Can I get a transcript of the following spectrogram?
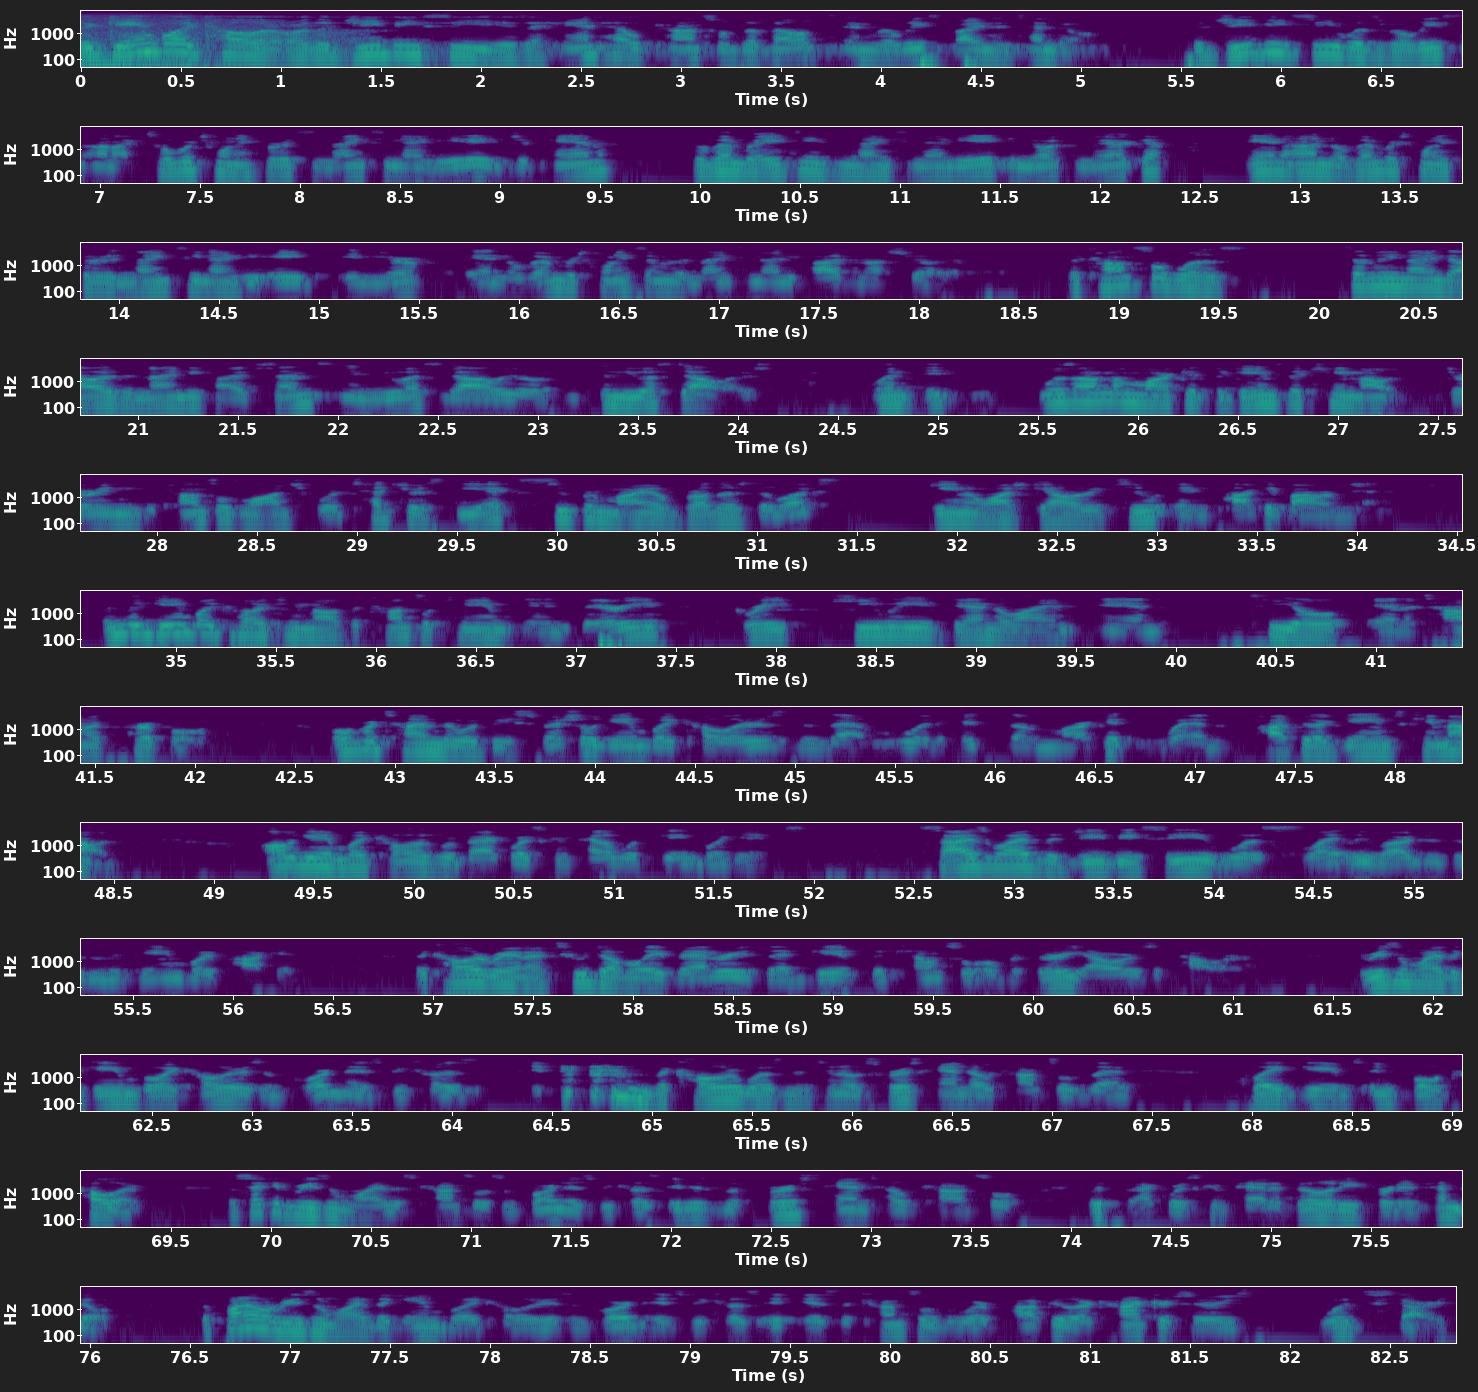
The Game Boy Color, or the GBC, is a handheld console developed and released by Nintendo. The GBC was released on October 21st, 1998 in Japan, November 18th, 1998 in North America, and on November 23rd, 1998 in Europe, and November 27th, 1995 in Australia. The console was $79.95 in US dollar in US dollars. When it was on the market, the games that came out during the console's launch were Tetris DX, Super Mario Bros. Deluxe, Game & Watch Gallery 2, and Pocket Bomberman. When the Game Boy Color came out, the console came in berry, grape, kiwi, dandelion, and teal and atomic purple. Over time, there would be special Game Boy Colors that would hit the market when popular games came out. All Game Boy Colors were backwards compatible with Game Boy games. Size-wise, the GBC was slightly larger than the Game Boy Pocket. The color ran on two AA batteries that gave the console over 30 hours of power. The reason why the Game Boy Color is important is because the Color was Nintendo's first handheld console that played games in full color. The second reason why this console is important is because it is the first handheld console with backwards compatibility for Nintendo. The final reason why the Game Boy Color is important is because it is the console where popular Conker series would start.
